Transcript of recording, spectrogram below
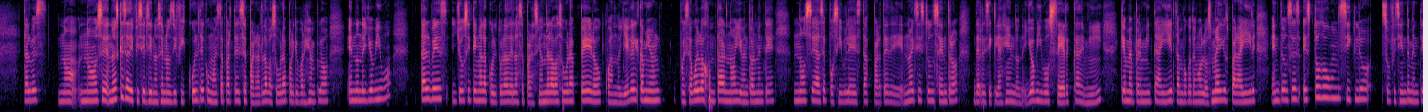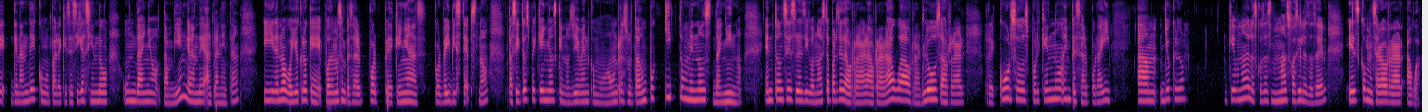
tal vez no, no sé, no es que sea difícil, sino se nos dificulte como esta parte de separar la basura, porque por ejemplo, en donde yo vivo, tal vez yo sí tenga la cultura de la separación de la basura, pero cuando llega el camión pues se vuelve a juntar, ¿no? Y eventualmente no se hace posible esta parte de, no existe un centro de reciclaje en donde yo vivo cerca de mí que me permita ir, tampoco tengo los medios para ir, entonces es todo un ciclo suficientemente grande como para que se siga haciendo un daño también grande al planeta. Y de nuevo, yo creo que podemos empezar por pequeñas por baby steps, ¿no? Pasitos pequeños que nos lleven como a un resultado un poquito menos dañino. Entonces les digo, ¿no? Esta parte de ahorrar, ahorrar agua, ahorrar luz, ahorrar recursos, ¿por qué no empezar por ahí? yo creo que una de las cosas más fáciles de hacer es comenzar a ahorrar agua.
